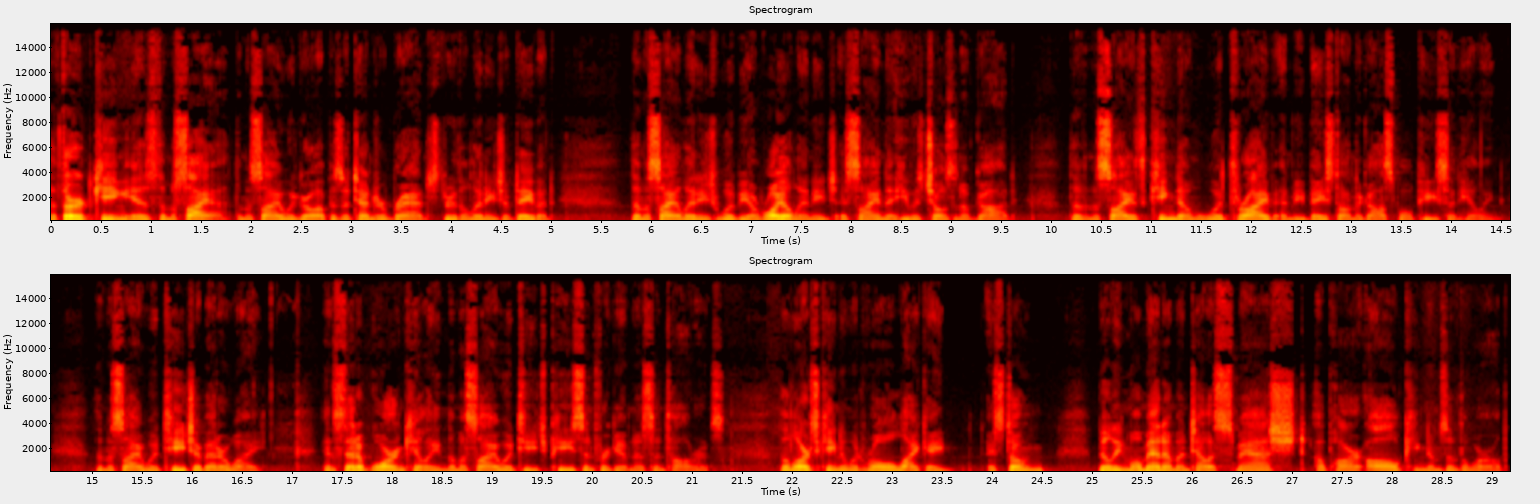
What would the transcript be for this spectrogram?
The third king is the Messiah. The Messiah would grow up as a tender branch through the lineage of David the Messiah lineage would be a royal lineage, a sign that he was chosen of God. The Messiah's kingdom would thrive and be based on the gospel of peace and healing. The Messiah would teach a better way. Instead of war and killing, the Messiah would teach peace and forgiveness and tolerance. The Lord's kingdom would roll like a, a stone building momentum until it smashed apart all kingdoms of the world.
